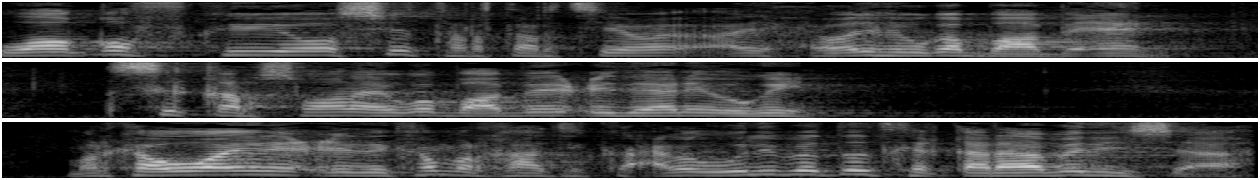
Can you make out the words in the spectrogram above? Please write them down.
waa qofkii oo si tartartiya ay xoolihii uga baaba-een si qarsoon ay uga baaba-een cidi aanay ogeyn. Marka waa inay cidi ka markhaati kacdo weliba dadka qaraabadiisa ah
